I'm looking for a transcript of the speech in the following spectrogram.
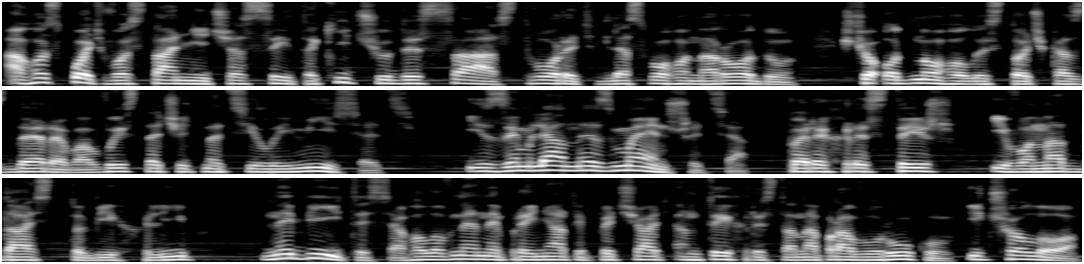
А Господь в останні часи такі чудеса створить для свого народу, що одного листочка з дерева вистачить на цілий місяць. І земля не зменшиться, перехрестиш, і вона дасть тобі хліб. Не бійтеся, головне не прийняти печать Антихриста на праву руку і чоло.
